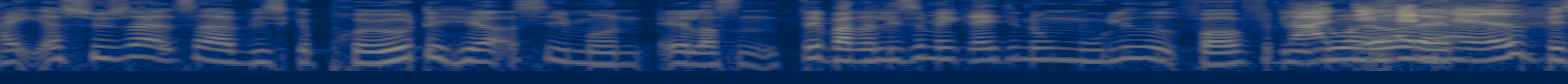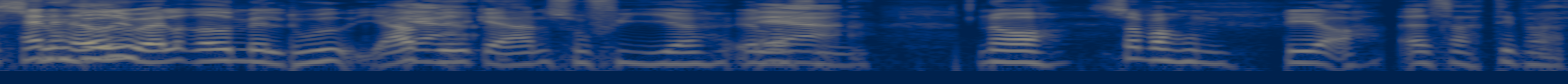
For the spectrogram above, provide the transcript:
ej, jeg synes altså, at vi skal prøve det her, Simon, eller sådan, det var der ligesom ikke rigtig nogen mulighed for, fordi Nej, nu det, havde han han, havde besluttet. han havde jo allerede meldt ud, jeg Ja. vil gerne Sofia, eller ja. sådan. Nå, så var hun der. Altså, det var...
